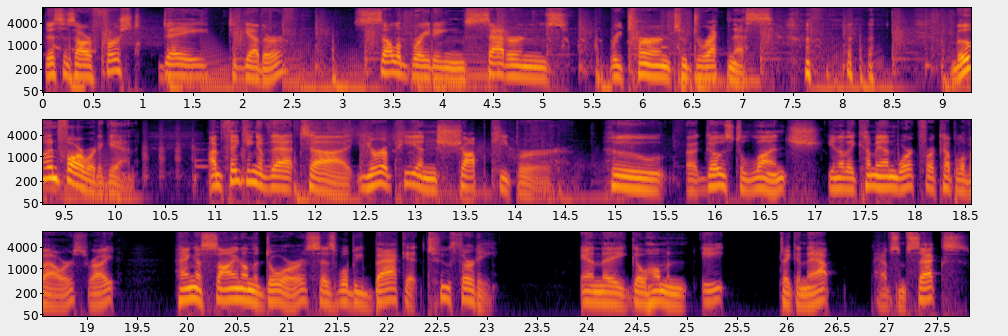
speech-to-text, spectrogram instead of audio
This is our first day together celebrating Saturn's return to directness. Moving forward again. I'm thinking of that uh, European shopkeeper who uh, goes to lunch. You know, they come in, work for a couple of hours, right? Hang a sign on the door says we'll be back at 2:30. And they go home and eat, take a nap, have some sex,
